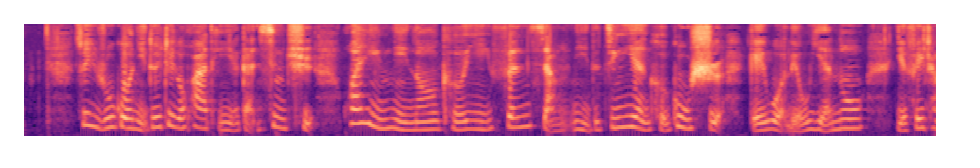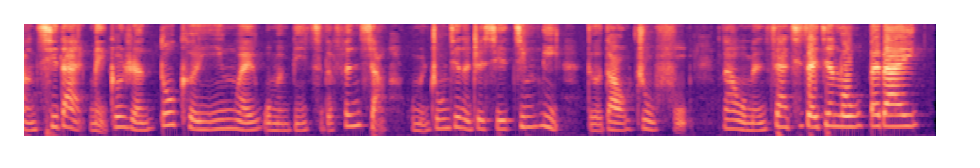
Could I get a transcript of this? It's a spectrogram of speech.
所以，如果你对这个话题也感兴趣，欢迎你呢可以分享你的经验和故事给我留言哦。也非常期待每个人都可以因为我们彼此的分享，我们中间的这些经历得到祝福。那我们下期再见喽，拜拜。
